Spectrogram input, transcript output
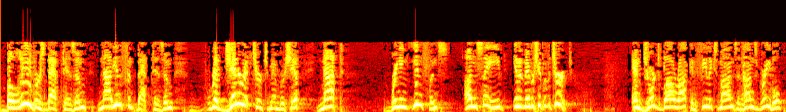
Believers' baptism, not infant baptism. Regenerate church membership, not bringing infants unsaved in the membership of a church. And George Blaurock and Felix Manz and Hans Grebel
